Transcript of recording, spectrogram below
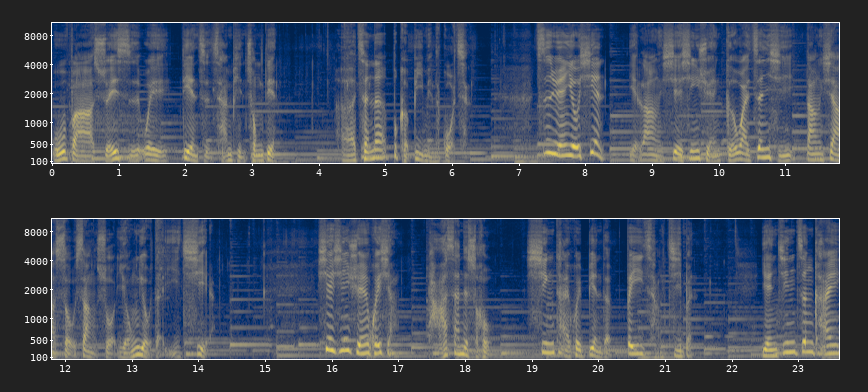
无法随时为电子产品充电，而，成了不可避免的过程。资源有限，也让谢欣璇格外珍惜当下手上所拥有的一切。谢欣璇回想，爬山的时候，心态会变得非常基本，眼睛睁开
